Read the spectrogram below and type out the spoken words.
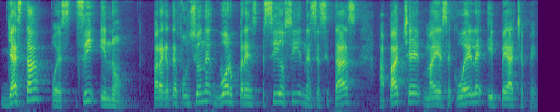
¿Ya está? Pues sí y no. Para que te funcione WordPress, sí o sí necesitas Apache, MySQL y PHP.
